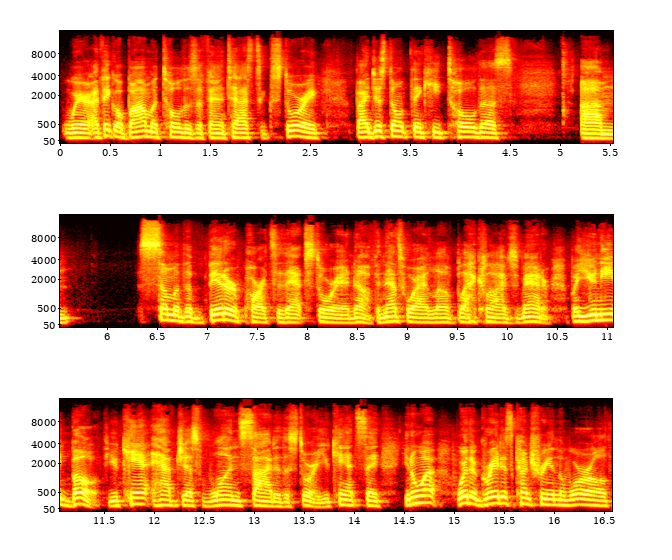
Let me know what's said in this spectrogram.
Where I think Obama told us a fantastic story, but I just don't think he told us um, some of the bitter parts of that story enough. And that's where I love Black Lives Matter. But you need both. You can't have just one side of the story. You can't say, you know what, we're the greatest country in the world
